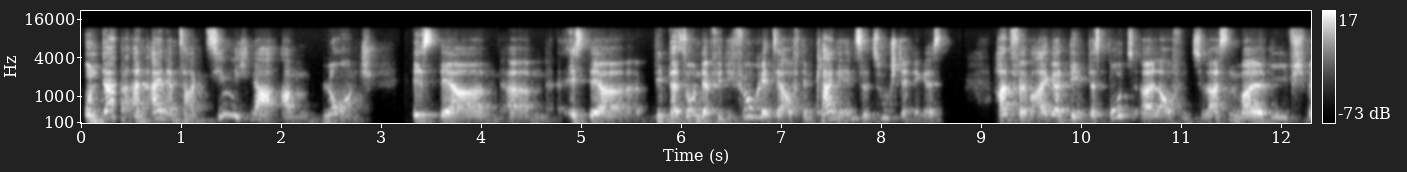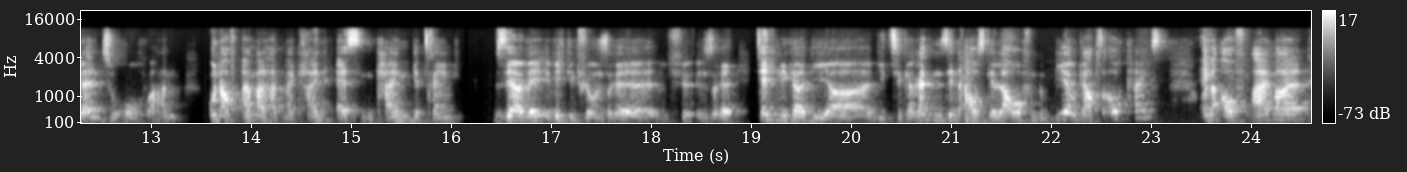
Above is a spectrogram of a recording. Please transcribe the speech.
Und dann an einem Tag, ziemlich nah am Launch, ist, der, ähm, ist der, die Person, der für die Vorräte auf dem kleinen Insel zuständig ist, hat verweigert, den, das Boot äh, laufen zu lassen, weil die Schwellen zu hoch waren. Und auf einmal hat man kein Essen, kein Getränk, sehr wichtig für unsere, für unsere Techniker, die, die Zigaretten sind ausgelaufen und Bier gab es auch keins. Und auf einmal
